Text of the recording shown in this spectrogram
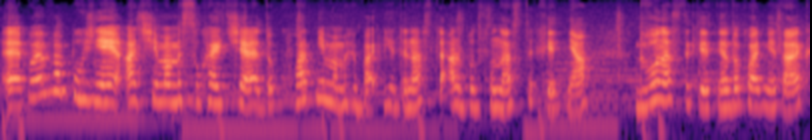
E, Powiem wam później, a dzisiaj mamy, słuchajcie, dokładnie mamy chyba 11 albo 12 kwietnia. 12 kwietnia, dokładnie tak.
